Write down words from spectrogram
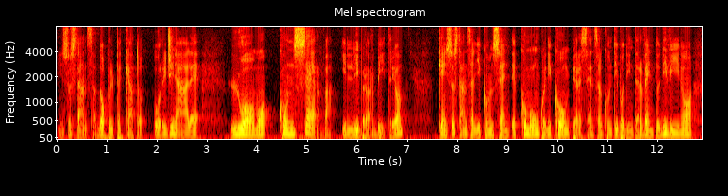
In sostanza, dopo il peccato originale, l'uomo conserva il libero arbitrio, che in sostanza gli consente comunque di compiere senza alcun tipo di intervento divino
